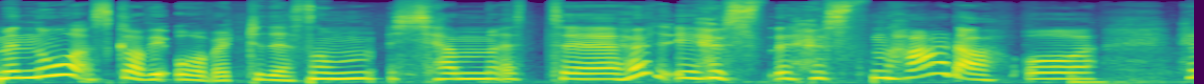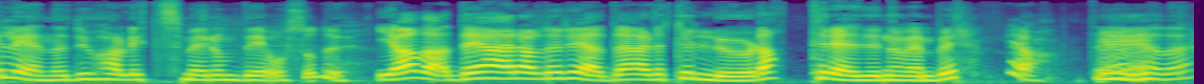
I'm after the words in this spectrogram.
Men nå skal vi over til det som kommer til hø i høst, høsten her, da. Og Helene, du har litt mer om det også, du. Ja da, det er allerede Er det til lørdag 3. november? Ja, det mm. er det.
